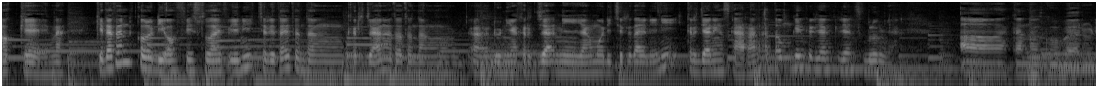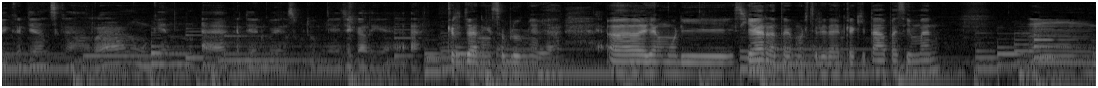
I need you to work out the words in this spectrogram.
Oke, nah kita kan kalau di office life ini ceritanya tentang kerjaan atau tentang uh, dunia kerja nih yang mau diceritain ini kerjaan yang sekarang atau mungkin kerjaan-kerjaan sebelumnya? Uh, karena gue baru di kerjaan sekarang, mungkin uh, kerjaan gue yang sebelumnya aja kali ya. kerjaan yang sebelumnya ya Eh, yang mau di share atau yang mau diceritain ke kita apa sih man Hmm,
